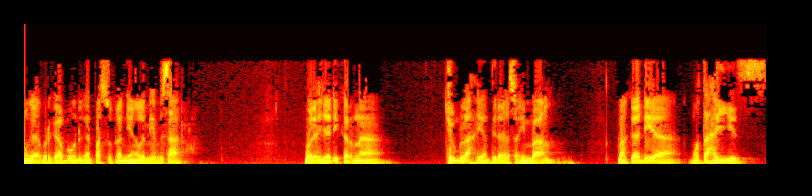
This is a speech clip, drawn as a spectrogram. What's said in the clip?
enggak bergabung dengan pasukan yang lebih besar. Boleh jadi karena jumlah yang tidak seimbang maka dia mutahayyiz.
